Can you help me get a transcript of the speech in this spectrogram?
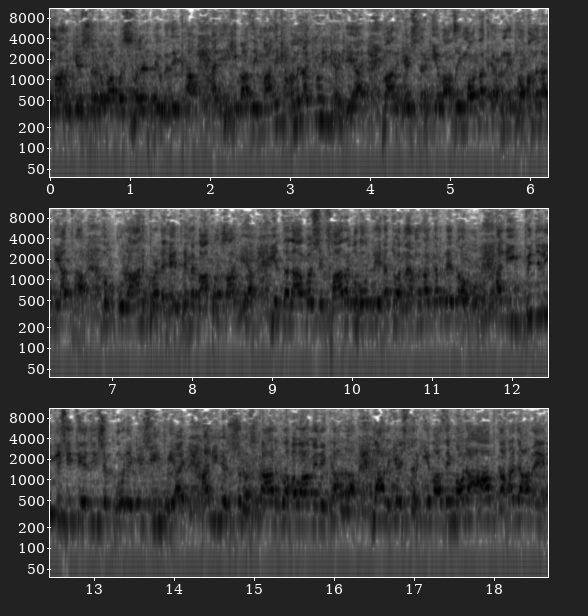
علی نے مال کیسر کو واپس پلٹتے ہوئے دیکھا، علی کی واضح مالک حملہ کیوں نہیں کر کے آئے؟ مال کیسر کی واضح مولت کرنے تو حملہ گیا تھا۔ وہ قرآن پڑھ رہے تھے، میں واپس آ گیا۔ یہ تلاوت سے فارغ ہوتے ہیں تو ہمیں حملہ کر دیتا ہوں۔ علی بجلی کسی تیزی سے گھوڑے کی سین پہ آئے۔ علی نے سلفکار کو ہوا میں نکالا۔ مال کیسر کی واضح مولا، آپ کہاں جا رہے ہیں؟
